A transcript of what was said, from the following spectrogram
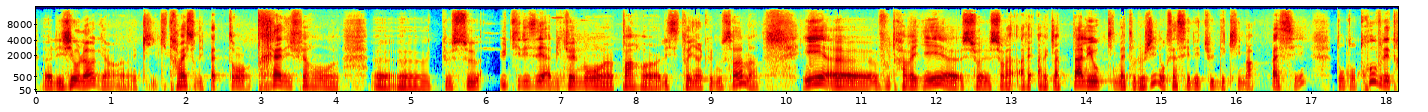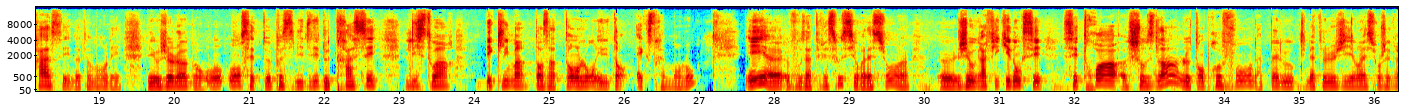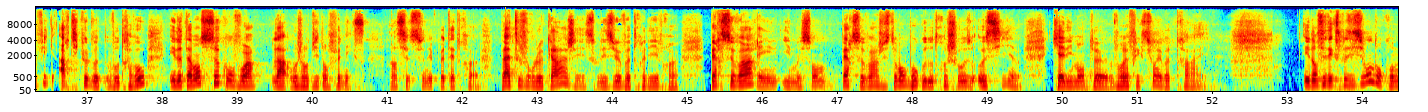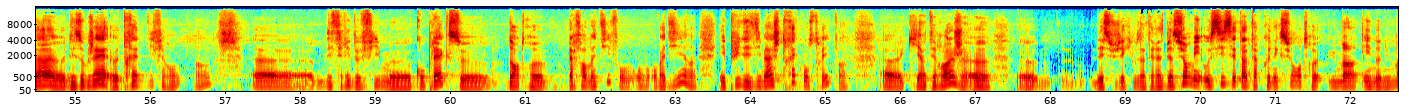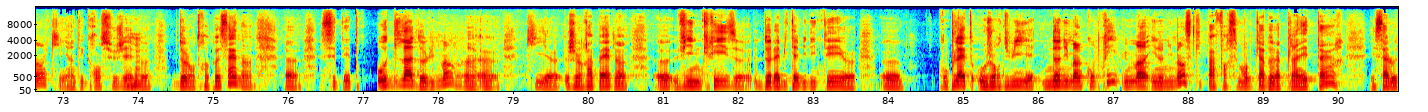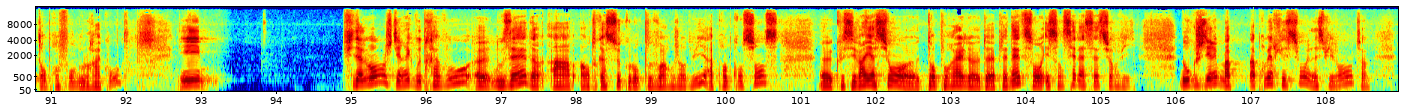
les géologues, hein, qui, travaillent sur des pas de temps très différents que ceux utilisés habituellement euh, par euh, les citoyens que nous sommes. Et euh, vous travaillez sur, sur la, avec, la paléoclimatologie, donc ça c'est l'étude des climats passés, dont on trouve les traces, et notamment les, les géologues ont, ont cette possibilité de tracer l'histoire des climats dans un temps long et des temps extrêmement longs. Et euh, vous vous intéressez aussi aux relations euh, euh, géographiques. Et donc, ces, ces trois choses-là, le temps profond, la paléoclimatologie et les relations géographiques, articulent vos travaux, et notamment ceux qu'on voit là aujourd'hui dans Phoenix. Hein, ce, ce n'est peut-être pas toujours le cas. J'ai sous les yeux votre livre Percevoir, et il me semble percevoir justement beaucoup d'autres choses aussi qui alimentent vos réflexions et votre travail. Et dans cette exposition, donc, on a euh, des objets euh, très différents, hein, euh, des séries de films complexes d'ordre performatif, on, va dire, et puis des images très construites qui interrogent les sujets qui vous intéressent bien sûr, mais aussi cette interconnexion entre humain et non humain, qui est un des grands sujets mm -hmm. de, de l'anthropocène. C'est d'être au-delà de l'humain, euh, qui, euh, je le rappelle, euh, vit une crise de l'habitabilité complète aujourd'hui, non humain compris, humain et non humain, ce qui n'est pas forcément le cas de la planète Terre, et ça le temps profond nous le raconte. Et finalement, je dirais que vos travaux nous aident, à, en tout cas ceux que l'on peut voir aujourd'hui, à prendre conscience que ces variations temporelles de la planète sont essentielles à sa survie. Donc je dirais, ma, première question est la suivante.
